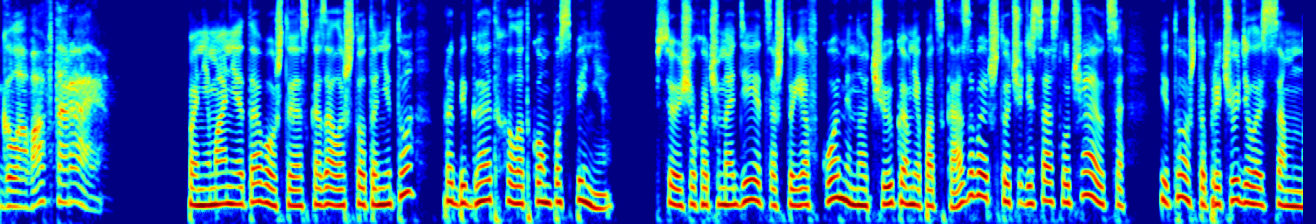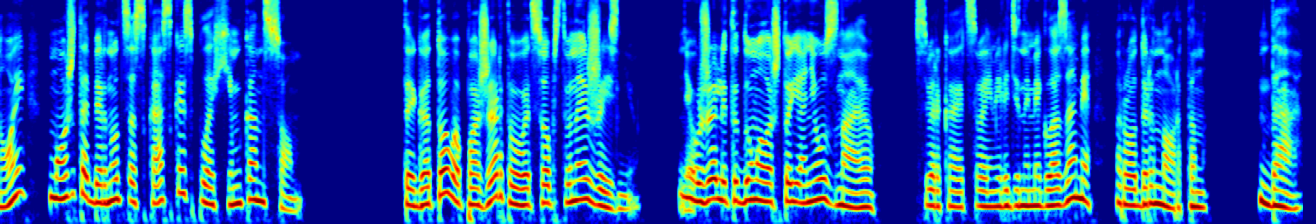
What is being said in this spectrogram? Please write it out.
Глава вторая. Понимание того, что я сказала что-то не то, пробегает холодком по спине. Все еще хочу надеяться, что я в коме, но чуйка мне подсказывает, что чудеса случаются, и то, что причудилось со мной, может обернуться сказкой с плохим концом. «Ты готова пожертвовать собственной жизнью? Неужели ты думала, что я не узнаю?» — сверкает своими ледяными глазами Родер Нортон. «Да,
